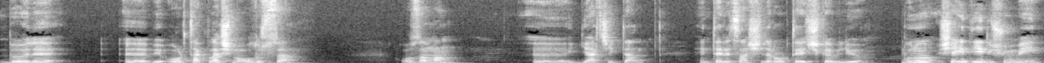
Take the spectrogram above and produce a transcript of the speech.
böyle e, bir ortaklaşma olursa o zaman e, gerçekten enteresan şeyler ortaya çıkabiliyor. Bunu şey diye düşünmeyin.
